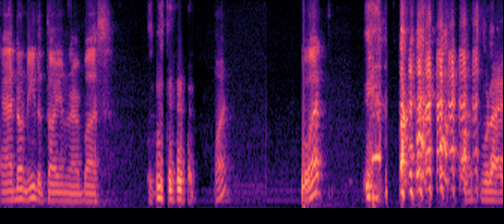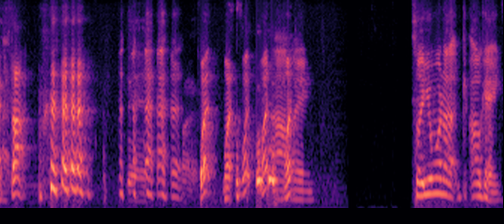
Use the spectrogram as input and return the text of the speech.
I don't need to throw you under our bus. What? What? That's what I thought. what? What? What? What? Oh, What? wait. So you wanna okay?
